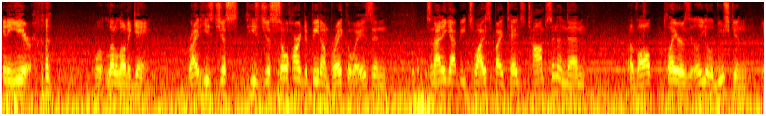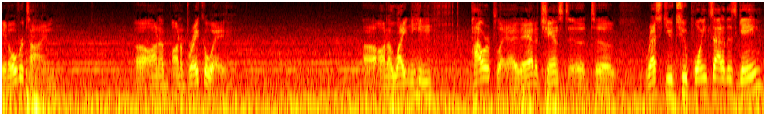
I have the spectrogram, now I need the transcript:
in a year, well, let alone a game. Right? He's just he's just so hard to beat on breakaways, and tonight he got beat twice by Tage Thompson, and then of all players, Ilya Lyubushkin in overtime uh, on a on a breakaway uh, on a lightning power play. They had a chance to, to rescue two points out of this game.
